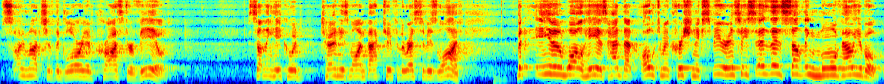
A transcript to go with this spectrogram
So much of the glory of Christ revealed. Something he could turn his mind back to for the rest of his life. But even while he has had that ultimate Christian experience, he says there's something more valuable.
